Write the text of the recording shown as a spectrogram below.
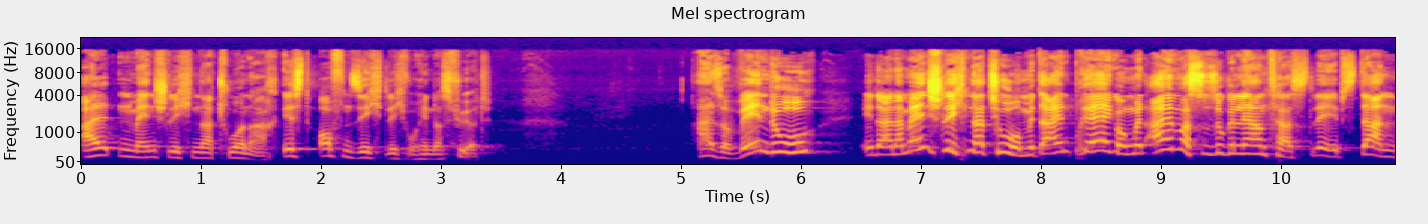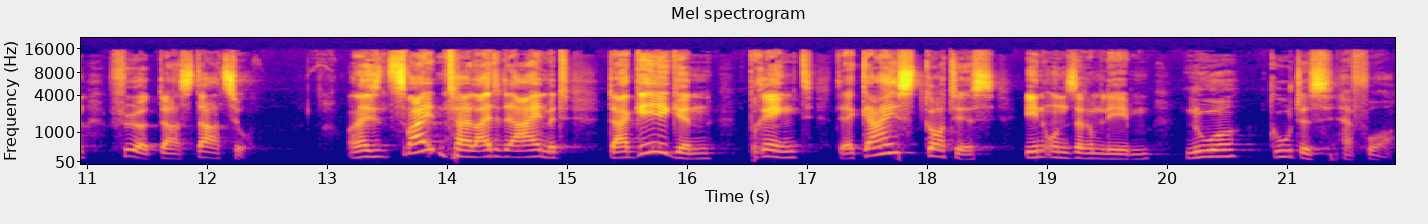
alten menschlichen Natur nach. Ist offensichtlich, wohin das führt. Also, wenn du in deiner menschlichen Natur, mit deinen Prägungen, mit allem, was du so gelernt hast, lebst, dann führt das dazu. Und in diesem zweiten Teil leitet er ein mit, dagegen bringt der Geist Gottes in unserem Leben nur Gutes hervor.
